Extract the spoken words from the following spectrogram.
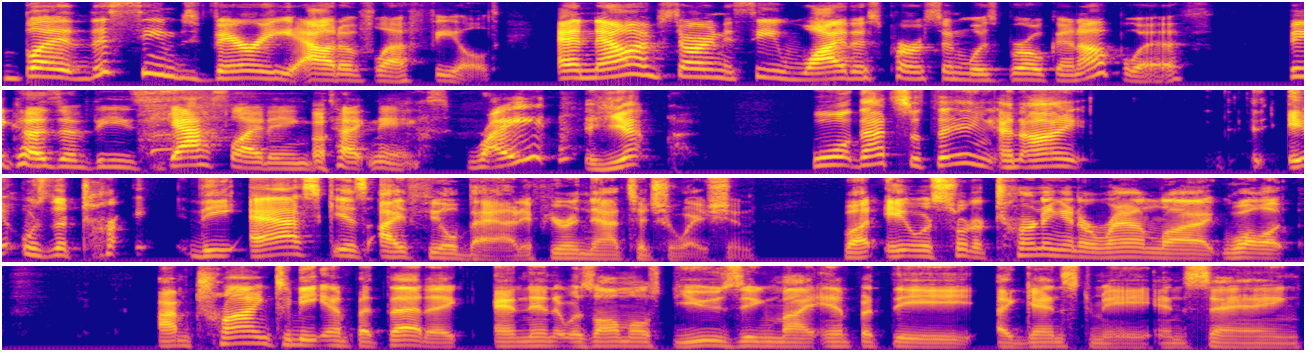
But this seems very out of left field. And now I'm starting to see why this person was broken up with because of these gaslighting techniques, right? Yep. Well, that's the thing, and I, it was the tur- the ask is I feel bad if you're in that situation, but it was sort of turning it around like, well, I'm trying to be empathetic, and then it was almost using my empathy against me and saying,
